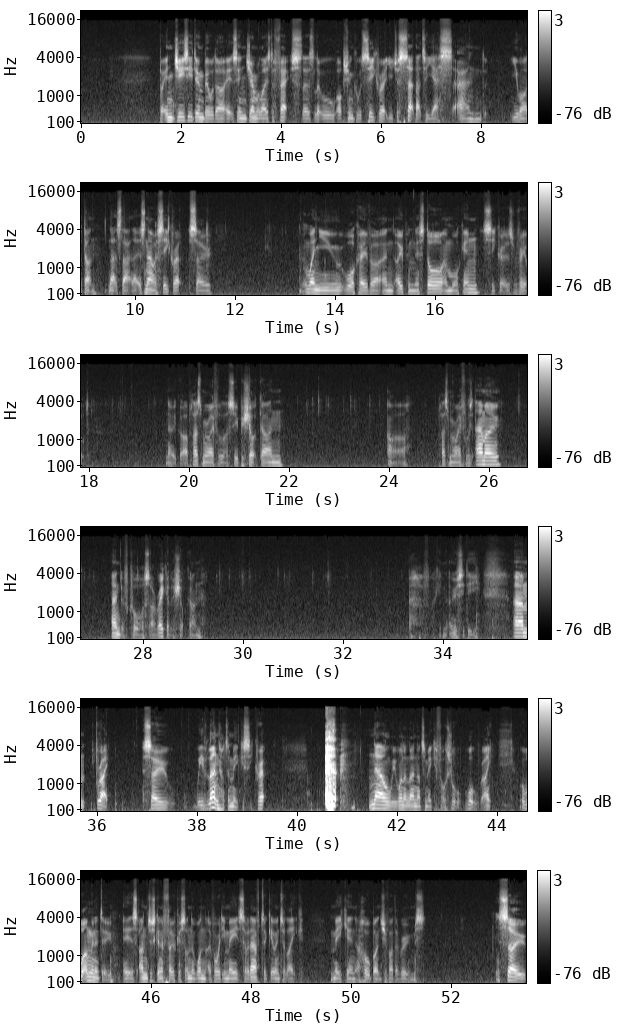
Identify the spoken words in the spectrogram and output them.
But in GZ Doom Builder, it's in generalized effects. There's a little option called secret. You just set that to yes, and you are done. That's that. That is now a secret. So when you walk over and open this door and walk in, secret is revealed. Now we've got our plasma rifle, our super shotgun, our plasma rifle's ammo, and of course our regular shotgun. Fucking OCD. Um, right, so we've learned how to make a secret. now we want to learn how to make a false wall, right? Well, what I'm going to do is I'm just going to focus on the one that I've already made, so I don't have to go into like making a whole bunch of other rooms. So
